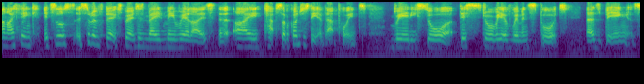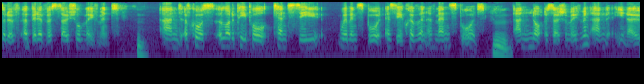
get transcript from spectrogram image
And I think it's also it's sort of the experience has made me realise that I, perhaps subconsciously at that point, really saw this story of women's sport as being sort of a bit of a social movement. Hmm. And of course, a lot of people tend to see women's sport as the equivalent of men's sport hmm. and not a social movement. And, you know,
